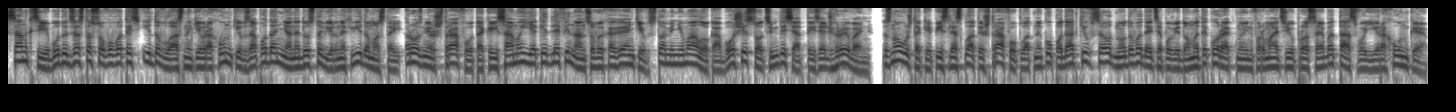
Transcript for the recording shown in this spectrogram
Санкції будуть застосовуватись і до власників рахунків за подання недостовірних відомостей. Розмір штрафу такий самий, як і для фінансових агентів 100 мінімалок або 670 тисяч гривень. Знову ж таки, після сплати штрафу платнику податків все одно доведеться повідомити коректну інформацію про себе та свої рахунки.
